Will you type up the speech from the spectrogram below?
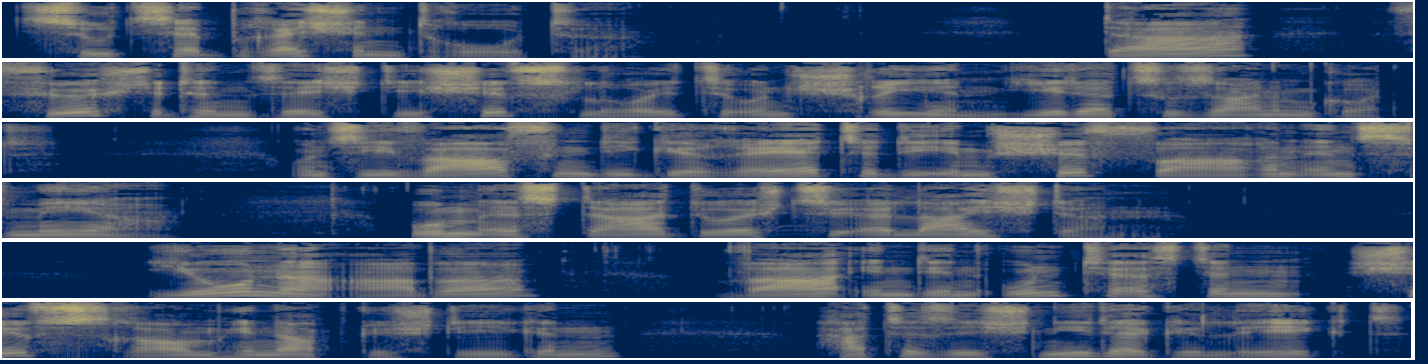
zu zerbrechen drohte. Da fürchteten sich die Schiffsleute und schrien, jeder zu seinem Gott. Und sie warfen die Geräte, die im Schiff waren, ins Meer, um es dadurch zu erleichtern. Jona aber war in den untersten Schiffsraum hinabgestiegen, hatte sich niedergelegt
